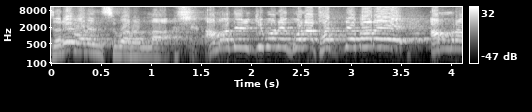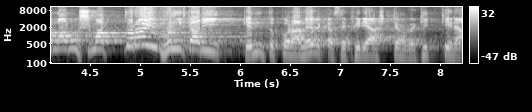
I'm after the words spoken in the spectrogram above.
জোরে বলেন সুবান আল্লাহ আমাদের জীবনে গোনা থাকতে পারে, আমরা মানুষ মাত্রই ভুলকারী, কিন্তু কোরআনের কাছে ফিরে আসতে হবে, ঠিক কিনা?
